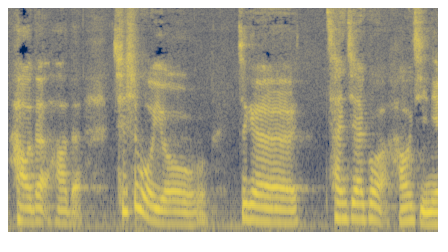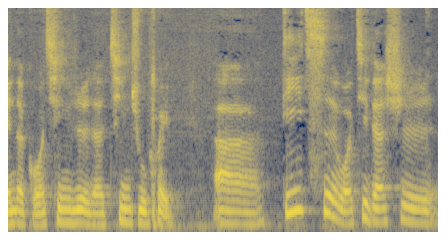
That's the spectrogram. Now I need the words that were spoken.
好的，好的，其实我有这个参加过好几年的国庆日的庆祝会，呃，第一次我记得是。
